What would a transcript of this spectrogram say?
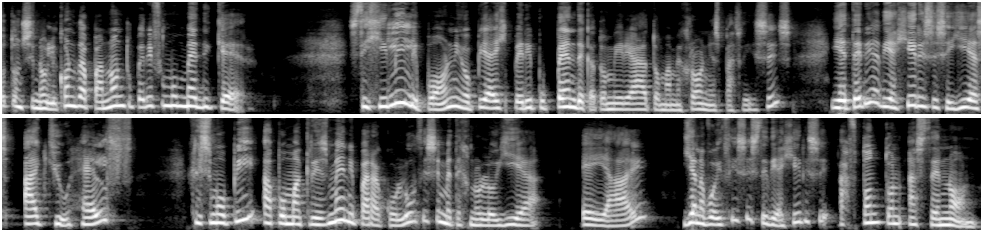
98% των συνολικών δαπανών του περίφημου Medicare. Στη Χιλή λοιπόν, η οποία έχει περίπου 5 εκατομμύρια άτομα με χρόνιες παθήσεις, η εταιρεία διαχείρισης υγείας AcuHealth χρησιμοποιεί απομακρυσμένη παρακολούθηση με τεχνολογία AI για να βοηθήσει στη διαχείριση αυτών των ασθενών.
